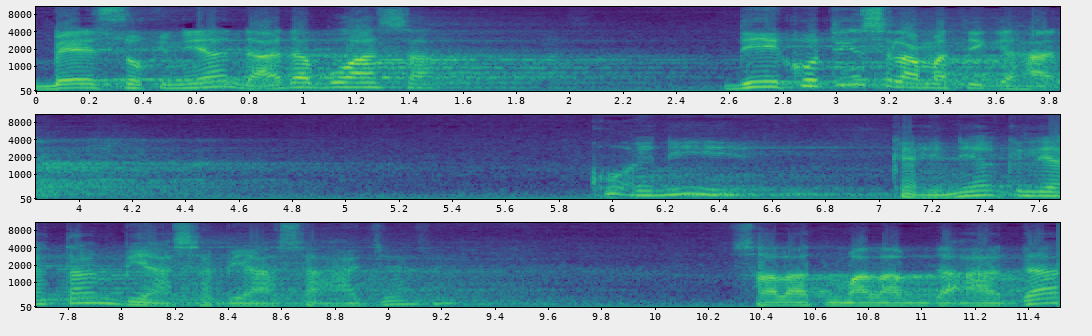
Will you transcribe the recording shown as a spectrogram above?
Besoknya tidak ada puasa. Diikuti selama tiga hari. Kok ini kayak ini kelihatan biasa-biasa aja sih. Salat malam tidak ada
